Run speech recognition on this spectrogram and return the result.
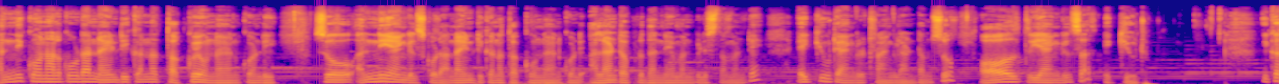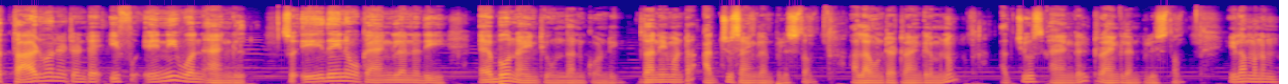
అన్ని కోణాలు కూడా నైంటీ కన్నా తక్కువే ఉన్నాయనుకోండి. సో అన్ని యాంగిల్స్ కూడా నైంటీ కన్నా తక్కువ ఉన్నాయనుకోండి. అలాంటప్పుడు దాన్ని ఏమని పిలుస్తామంటే ఎక్యూట్ యాంగిల్ ట్రయాంగిల్ అంటాం. So all three angles are acute ఇక థర్డ్ వన్ ఏంటంటే if any one angle so ఏదైనా ఒక యాంగిల్ అనేది అబో నైంటీ ఉందనుకోండి దాన్ని ఏమంటే అచ్యూస్ యాంగిల్ అని పిలుస్తాం. అలా ఉంటే ఆ ట్రయాంగిల్ మనం అచ్యూస్ యాంగిల్ ట్రయాంగిల్ అని పిలుస్తాం. ఇలా మనం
